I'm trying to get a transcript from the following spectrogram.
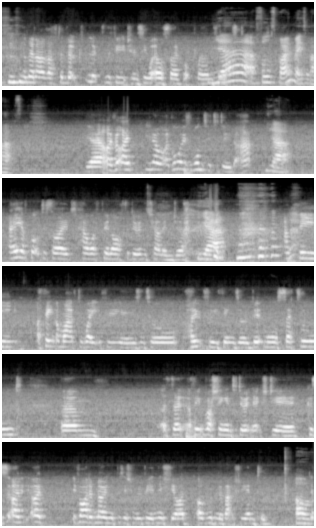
and then I'll have to look look to the future and see what else I've got planned. next. yeah, a full spine race perhaps. Yeah, I've, I, you know, I've always wanted to do that. Yeah. A, I've got to decide how I feel after doing the Challenger. Yeah. and B, I think I might have to wait a few years until hopefully things are a bit more settled. Um, I, th- I think rushing in to do it next year because I, I, if I'd have known the position we'd be in this year, I'd, I wouldn't have actually entered. oh entered.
